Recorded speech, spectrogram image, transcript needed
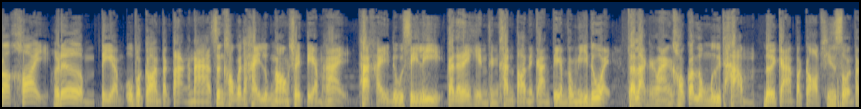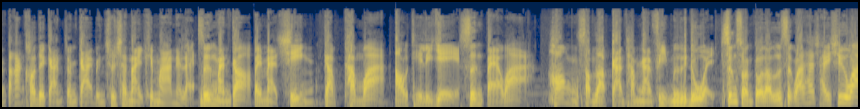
ก็ค่อยเริ่มเตรียมอุปกรณ์ต่างๆนานาซึ่งเขาก็จะให้ลูกน้องช่วยเตรียมให้ ถ้าใครดูซีรีส์ก็จะได้เห็นถึงขั้นตอนในการเตรียมตรงนี้ด้วย และหลังจากนั้นเขาก็ลงมือทำโดยการประกอบชิ้นส่วนต่างๆ เข้าด้วยกันจนกลายเป็นชุดชั้นในขึ้นมาเนี่ยแหละ ซึ่งมันก็ไปแมทชิ่งกับคำว่า a l t e r i e r ซึ่งแปลว่าห้องสำหรับการทำงานฝีมือด้วย ซึ่งส่วนตัวเรารู้สึกว่าถ้าใช้ชื่อว่า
